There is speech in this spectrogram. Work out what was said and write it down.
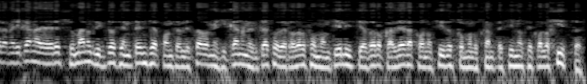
Interamericana de Derechos Humanos dictó sentencia contra el Estado mexicano en el caso de Rodolfo Montiel y Teodoro Caldera, conocidos como los campesinos ecologistas.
